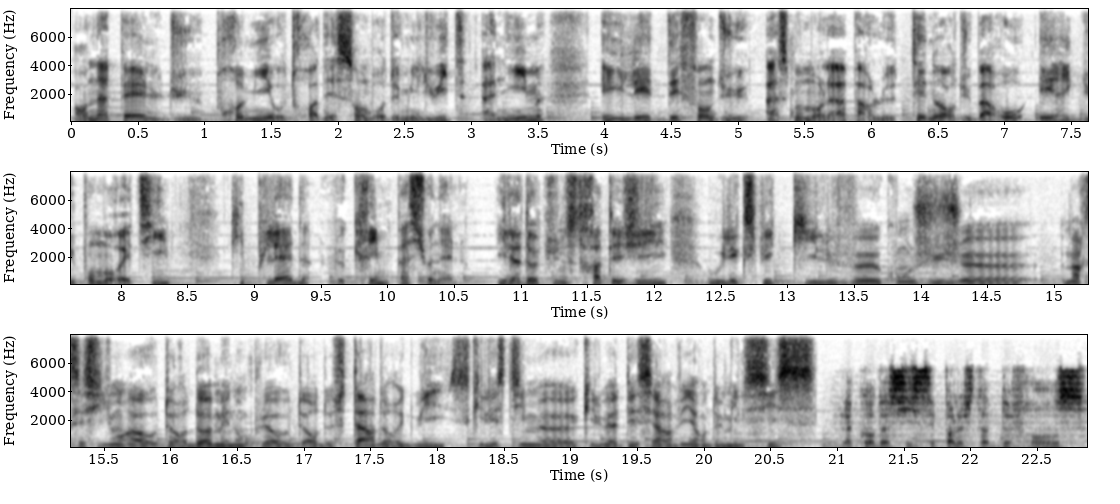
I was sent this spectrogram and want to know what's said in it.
en appel du 1er au 3 décembre 2008 à Nîmes et il est défendu à ce moment-là par le ténor du barreau Éric Dupont-Moretti qui plaide le crime passionnel. Il adopte une stratégie où il explique qu'il veut qu'on juge euh, Marc Cessillon à hauteur d'homme et non plus à hauteur de star de rugby, ce qu'il estime euh, qu'il lui a desservi en 2006. La cour d'assises, c'est pas le Stade de France.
